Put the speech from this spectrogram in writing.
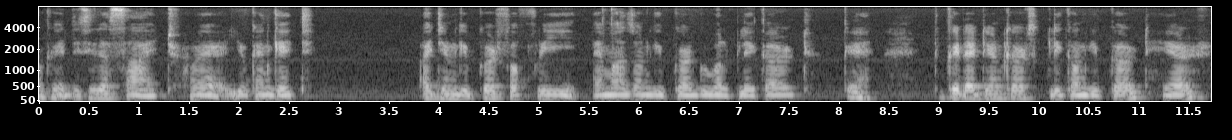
Okay this is a site where you can get iTunes gift card for free Amazon gift card Google Play card okay. To get iTunes cards click on gift card here.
